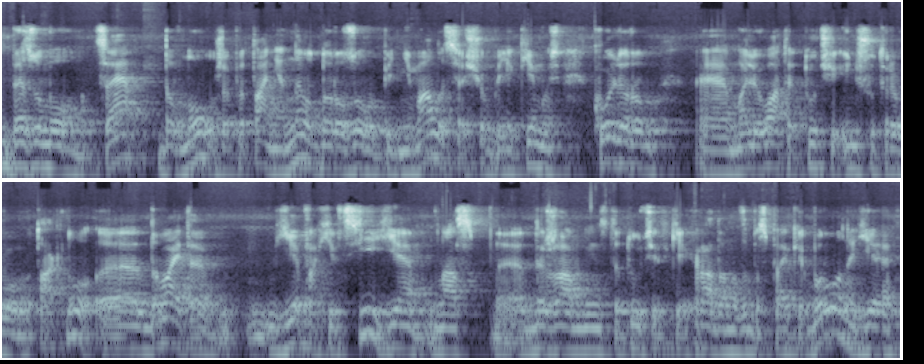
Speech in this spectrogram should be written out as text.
Безумовно, це давно вже питання неодноразово піднімалося, щоб якимось кольором е, малювати ту чи іншу тривогу. Так, ну е, давайте є фахівці, є у нас е, державні інституції, такі як Рада нацбезпеки і оборони, є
